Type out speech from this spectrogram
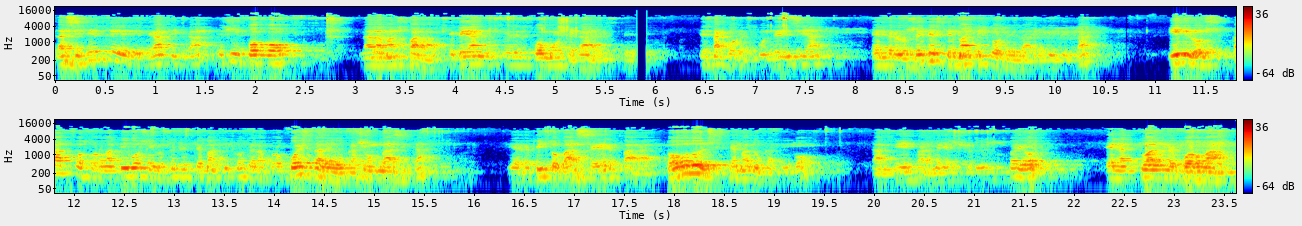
La siguiente gráfica es un poco nada más para que vean ustedes cómo se da este, esta correspondencia entre los ejes temáticos de la realidad y los campos formativos y los ejes temáticos de la propuesta de educación básica, que repito, va a ser para todo el sistema educativo, también para y superior, en la actual reforma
